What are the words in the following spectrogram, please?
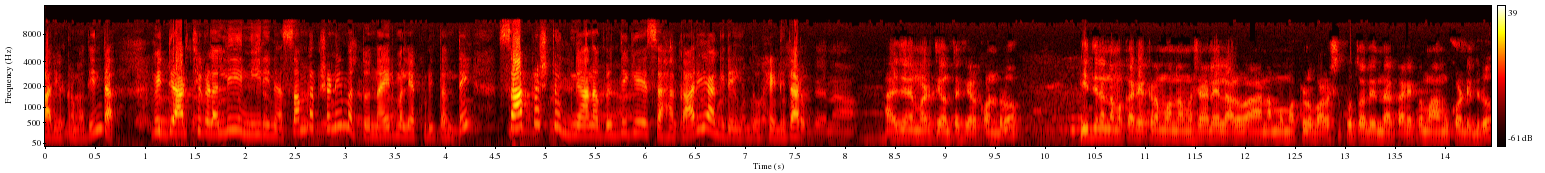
ಕಾರ್ಯಕ್ರಮದಿಂದ ವಿದ್ಯಾರ್ಥಿಗಳಲ್ಲಿ ನೀರಿನ ಸಂರಕ್ಷಣೆ ಮತ್ತು ನೈರ್ಮಲ್ಯ ಕುರಿತಂತೆ ಸಾಕಷ್ಟು ಜ್ಞಾನ ವೃದ್ಧಿಗೆ ಸಹಕಾರಿಯಾಗಿದೆ ಎಂದು ಹೇಳಿದರು. ಆಯೋಜನೆ ಮಾಡ್ತೀವಿ ಅಂತ ಕೇಳ್ಕೊಂಡ್ರು. ಈ ದಿನ ನಮ್ಮ ಕಾರ್ಯಕ್ರಮ ನಮ್ಮ ಶಾಲೆಯಲ್ಲಿ ನಮ್ಮ ಮಕ್ಕಳು ಬಹಳಷ್ಟು ಕುತೂಹಲದಿಂದ ಕಾರ್ಯಕ್ರಮ ಹಮ್ಮಿಕೊಂಡಿದ್ರು.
